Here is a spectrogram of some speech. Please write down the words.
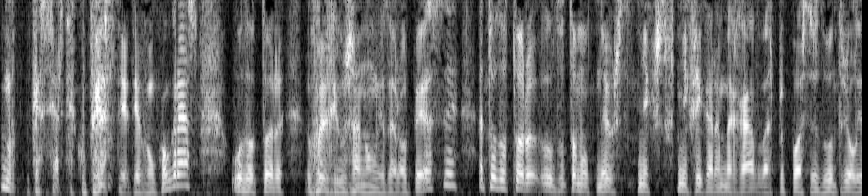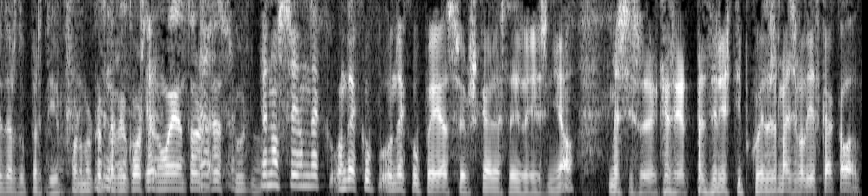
O que é certo é que o PSD teve um congresso, o Dr. Rui Rio já não lidera o PSD, então o Dr. O Dr. Montenegro tinha que, tinha que ficar amarrado às propostas do anterior líder do partido. A forma que António Costa não é António José Sur, não? Eu não sei onde é, que, onde, é que o, onde é que o PS foi buscar esta ideia genial, mas, quer dizer, para dizer este tipo de coisas, mais valia ficar calado.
